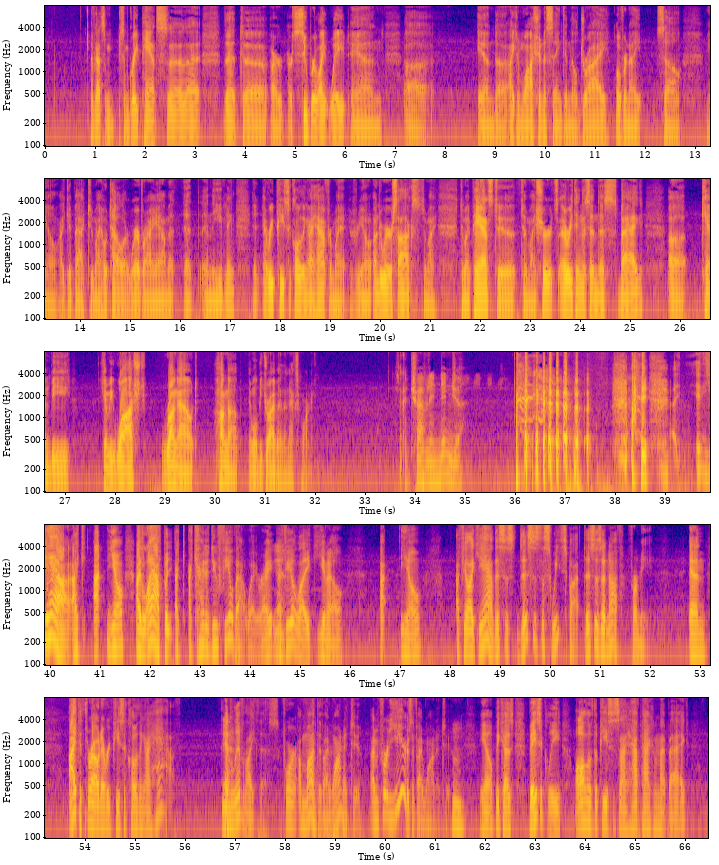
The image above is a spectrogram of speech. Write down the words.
I've got some, some great pants uh, that that uh, are are super lightweight and uh, and uh, I can wash in a sink and they'll dry overnight. So, you know, I get back to my hotel or wherever I am at, at in the evening, and every piece of clothing I have, from my you know underwear, socks to my to my pants to to my shirts, everything that's in this bag uh, can be can be washed, wrung out, hung up, and will be dry by the next morning. It's like a traveling ninja. I, it, yeah, I, I, you know, I laugh, but I, I kind of do feel that way, right? I feel like, you know, I, you know, I feel like, yeah, this is this is the sweet spot. This is enough for me, and I could throw out every piece of clothing I have Yeah. and live like this for a month if I wanted to. I mean, for years if I wanted to. Hmm. You know, because basically all of the pieces I have packed in that bag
